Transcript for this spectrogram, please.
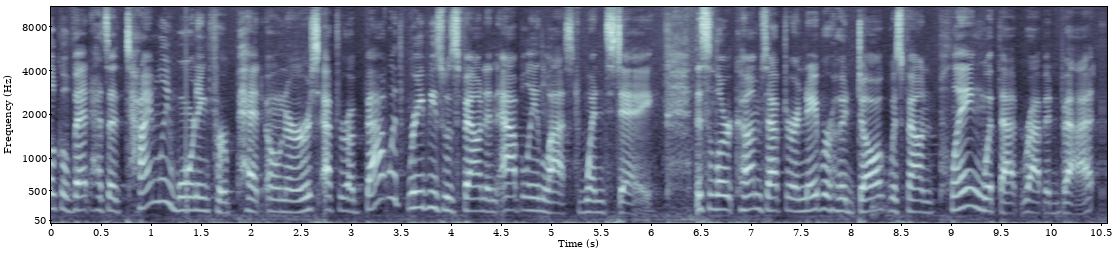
A local vet has a timely warning for pet owners after a bat with rabies was found in Abilene last Wednesday. This alert comes after a neighborhood dog was found playing with that rabid bat.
